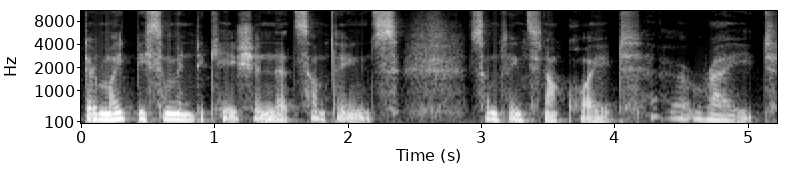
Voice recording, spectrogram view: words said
there might be some indication that something's something's not quite uh, right.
